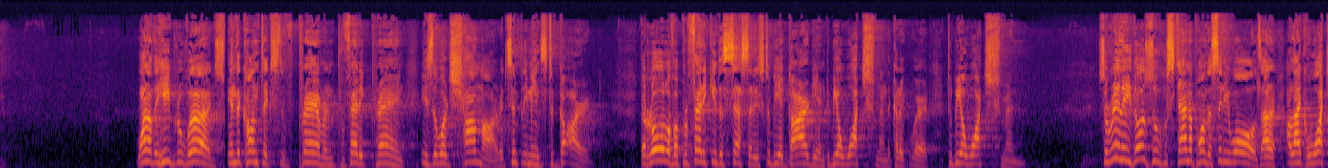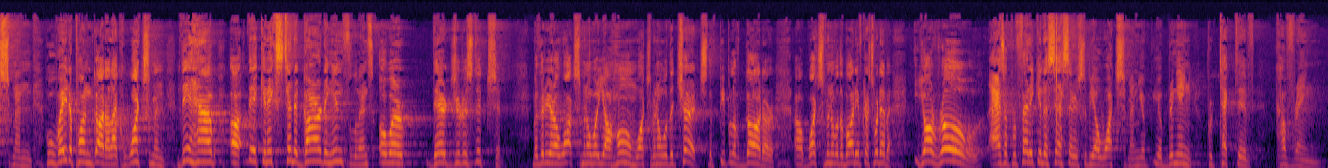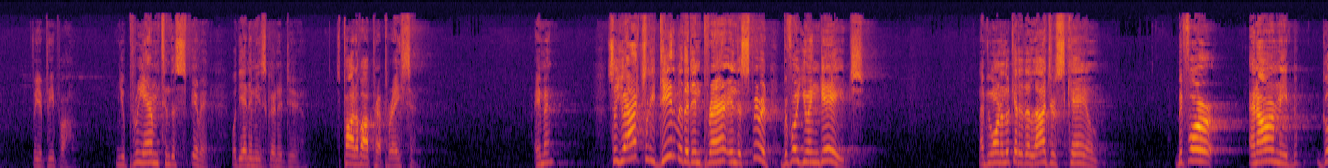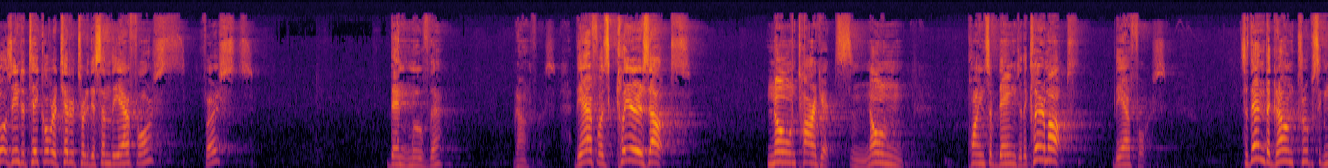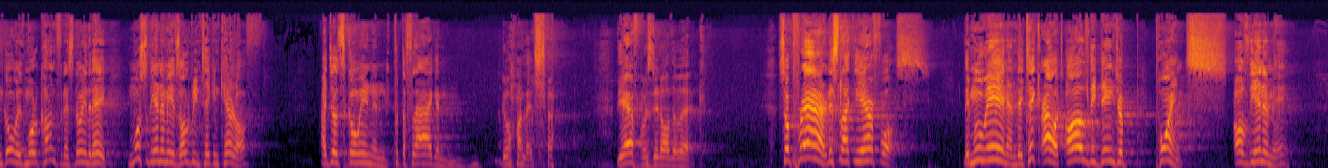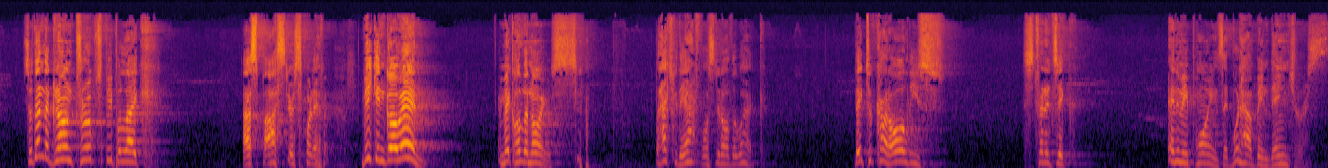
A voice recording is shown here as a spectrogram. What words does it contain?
One of the Hebrew words in the context of prayer and prophetic praying is the word shamar. It simply means to guard. The role of a prophetic intercessor is to be a guardian, to be a watchman, the correct word, to be a watchman. So, really, those who stand upon the city walls are, are like watchmen, who wait upon God are like watchmen. They, have, uh, they can extend a guarding influence over their jurisdiction. Whether you're a watchman over your home, watchman over the church, the people of God, or a watchman over the body of Christ, whatever. Your role as a prophetic intercessor is to be a watchman. You're, you're bringing protective covering for your people. You preempt in the spirit what the enemy is going to do. It's part of our preparation. Amen? So you actually deal with it in prayer, in the spirit, before you engage. If you want to look at it at a larger scale, before an army goes in to take over a territory, they send the Air Force first, then move the ground force. The Air Force clears out known targets and known points of danger. They clear them out, the Air Force. So then the ground troops can go with more confidence, knowing that, hey, most of the enemy has already been taken care of. I just go in and put the flag and do all that stuff. The Air Force did all the work. So prayer is like the Air Force. They move in and they take out all the danger points of the enemy. So then the ground troops, people like us pastors, whatever, we can go in and make all the noise. but actually, the Air Force did all the work. They took out all these strategic enemy points that would have been dangerous.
